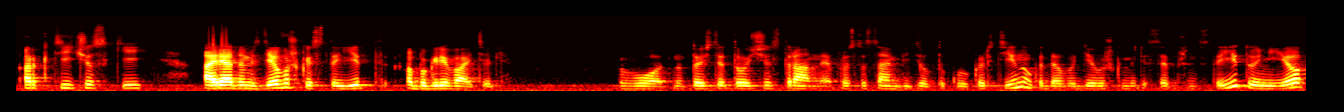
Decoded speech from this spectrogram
арктический, а рядом с девушкой стоит обогреватель. Вот, ну то есть это очень странно. Я просто сам видел такую картину, когда вот девушка на ресепшн стоит, и у нее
